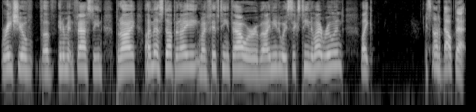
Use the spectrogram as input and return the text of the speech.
ratio of intermittent fasting, but I I messed up and I ate in my 15th hour, but I need to weigh 16. Am I ruined? Like, it's not about that.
